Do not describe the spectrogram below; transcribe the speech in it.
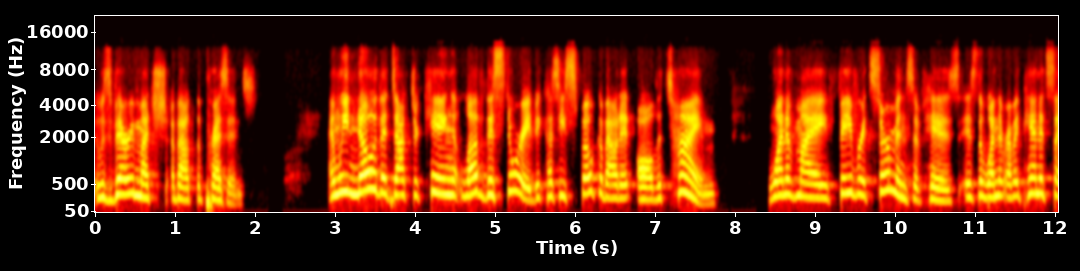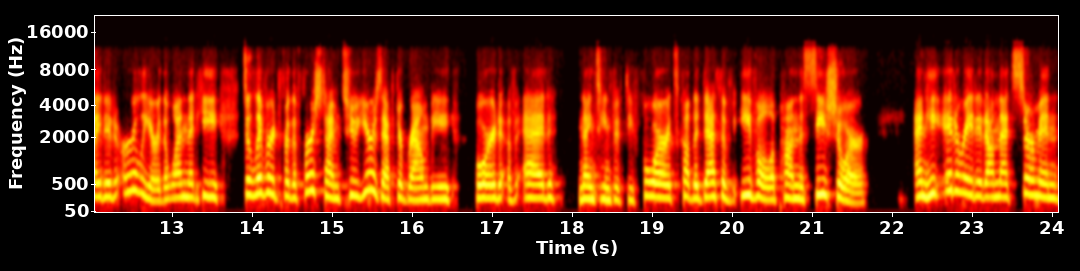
it was very much about the present. And we know that Dr. King loved this story because he spoke about it all the time. One of my favorite sermons of his is the one that Rabbi Panitz cited earlier, the one that he delivered for the first time two years after Brown v. Board of Ed, 1954. It's called The Death of Evil Upon the Seashore. And he iterated on that sermon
